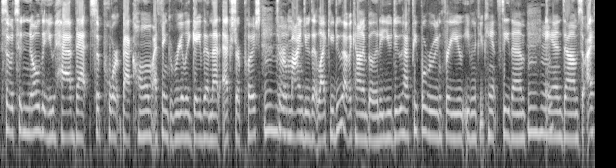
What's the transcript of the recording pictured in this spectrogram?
So to know that you have that support back home, I think really gave them that extra push Mm-hmm. to remind you that like you do have accountability, you do have people rooting for you, even if you can't see them. Mm-hmm. And um, so I,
